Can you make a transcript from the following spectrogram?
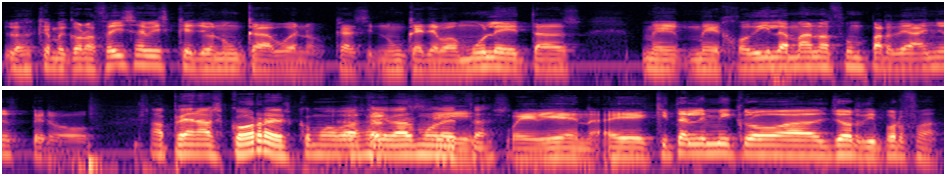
los que me conocéis sabéis que yo nunca, bueno, casi nunca he llevado muletas. Me, me jodí la mano hace un par de años, pero Apenas corres, ¿cómo vas a llevar Sí, muletas? muy bien. Eh, quítale el micro al Jordi, porfa.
